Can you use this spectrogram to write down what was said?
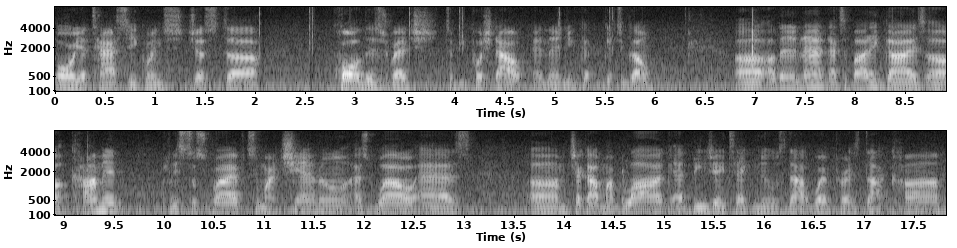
or your task sequence, just uh, call this reg to be pushed out and then you get to go. Uh, other than that, that's about it, guys. Uh, comment, please subscribe to my channel as well as um, check out my blog at bjtechnews.wordpress.com.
